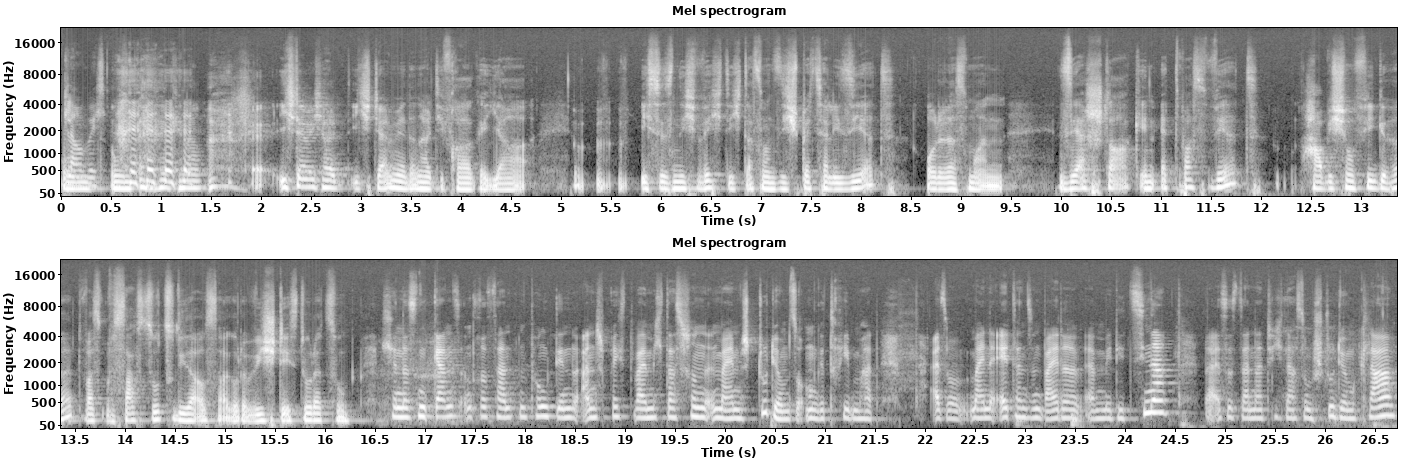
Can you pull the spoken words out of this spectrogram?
Glaube ich. Und, genau. Ich stelle mich halt, ich stelle mir dann halt die Frage, ja, ist es nicht wichtig, dass man sich spezialisiert oder dass man sehr stark in etwas wird? Habe ich schon viel gehört. Was, was sagst du zu dieser Aussage oder wie stehst du dazu? Ich finde das einen ganz interessanten Punkt, den du ansprichst, weil mich das schon in meinem Studium so umgetrieben hat. Also meine Eltern sind beide äh, Mediziner. Da ist es dann natürlich nach so einem Studium klar,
